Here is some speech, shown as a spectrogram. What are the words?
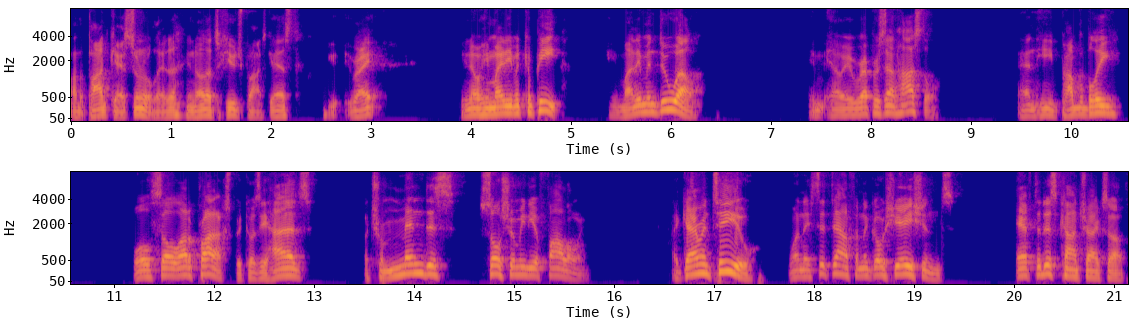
on the podcast sooner or later. You know that's a huge podcast, right? You know he might even compete. He might even do well. He, he represent Hosstile, and he probably will sell a lot of products because he has a tremendous social media following. I guarantee you, when they sit down for negotiations after this contract's up,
